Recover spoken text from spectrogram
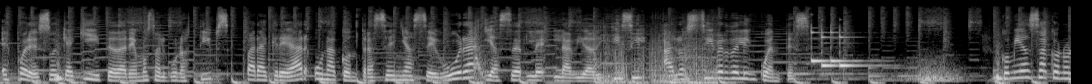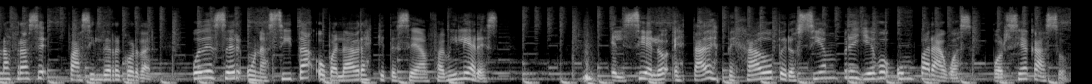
Es por eso que aquí te daremos algunos tips para crear una contraseña segura y hacerle la vida difícil a los ciberdelincuentes. Comienza con una frase fácil de recordar. Puede ser una cita o palabras que te sean familiares. El cielo está despejado pero siempre llevo un paraguas, por si acaso.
